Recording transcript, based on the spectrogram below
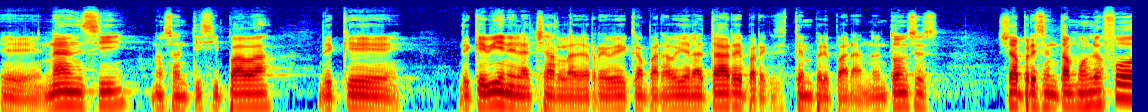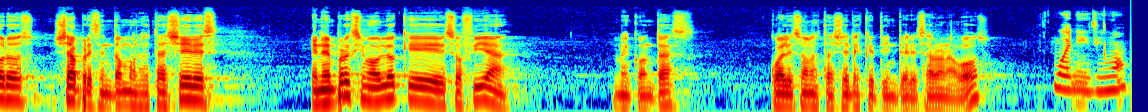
eh, Nancy, nos anticipaba de que, de qué viene la charla de Rebeca para hoy a la tarde, para que se estén preparando. Entonces, ya presentamos los foros, ya presentamos los talleres. En el próximo bloque, Sofía, ¿me contás cuáles son los talleres que te interesaron a vos? Buenísimo.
